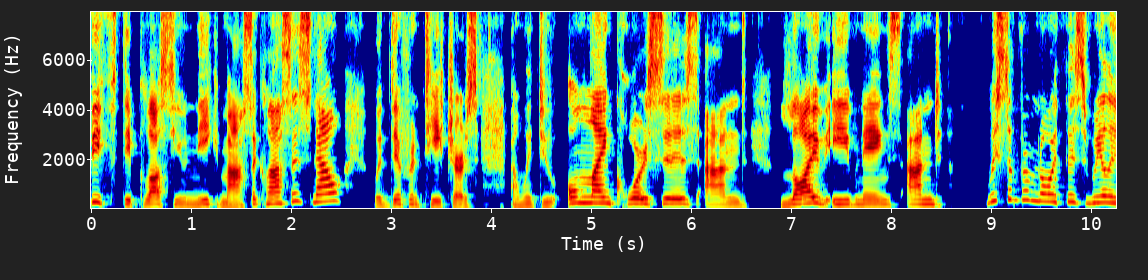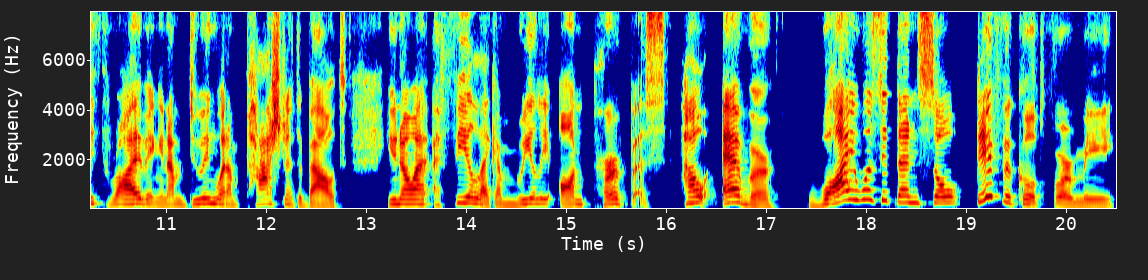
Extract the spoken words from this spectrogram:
50 plus unique masterclasses now with different teachers. And we do online courses and live evenings. And Wisdom from North is really thriving, and I'm doing what I'm passionate about. You know, I, I feel like I'm really on purpose. However, why was it then so difficult for me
